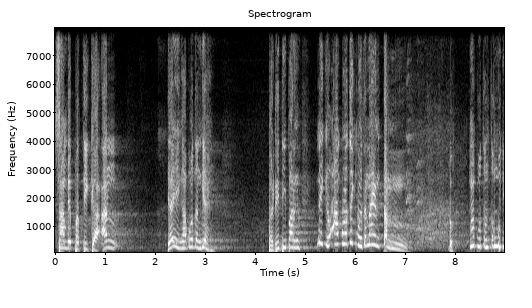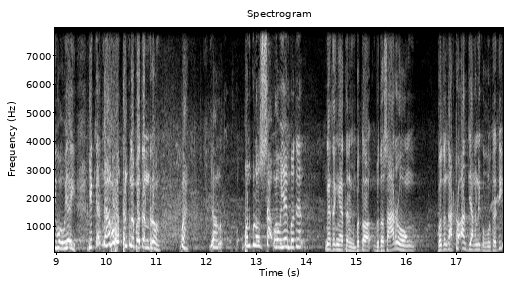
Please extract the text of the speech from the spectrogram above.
Sampai pertigaan ya ngapunten nggih badhe tipar niki amplop iki mboten enten. Lho ngapunten teng pundi wae yai kan ngapunten kula mboten roh? Wah ya pun kula sak wae yai mboten ngeten-ngeten beto beto sarung mboten katokan tiyang niku. Dadi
